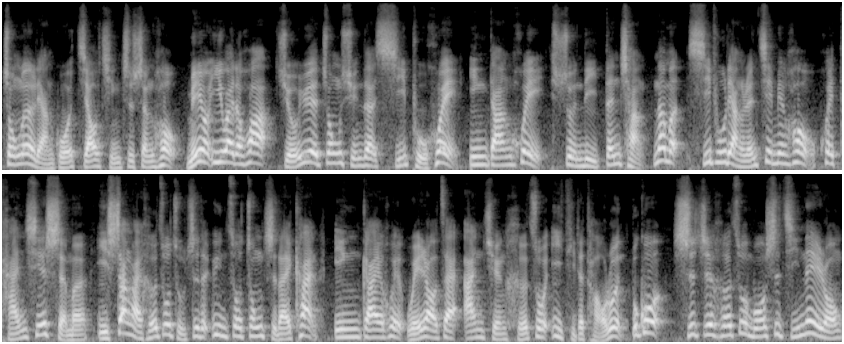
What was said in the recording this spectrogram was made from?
中俄两国交情之深厚。没有意外的话，九月中旬的习普会应当会顺利登场。那么，习普两人见面后会谈些什么？以上海合作组织的运作宗旨来看，应该会围绕在安全合作议题的讨论。不过，实质合作模式及内容，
